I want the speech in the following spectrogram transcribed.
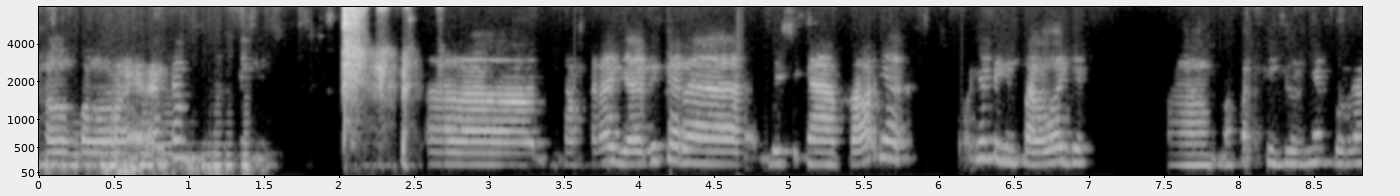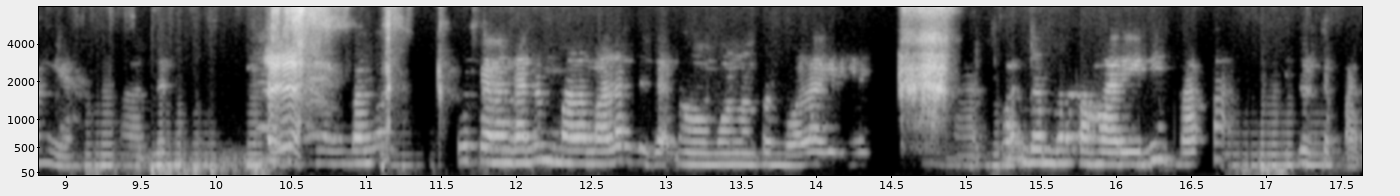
Kalau kalau orang RM kan uh, daftar aja. Tapi karena basicnya perawat ya pokoknya ingin tahu aja um, apa tidurnya kurang ya? Uh, dan ya, bangun. Terus kadang-kadang malam-malam juga mau, mau nonton bola gitu, -gitu. Nah, coba dalam beberapa hari ini bapak tidur cepat.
